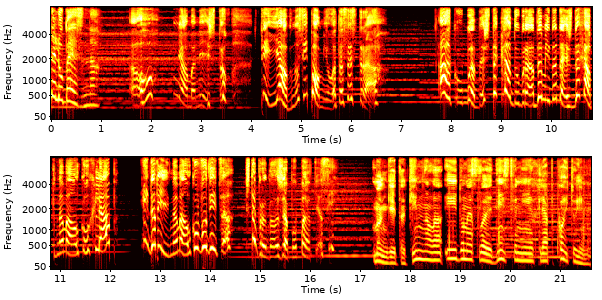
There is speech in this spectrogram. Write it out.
нелюбезна. О, няма нищо. Ти явно си по-милата сестра. Ако бъдеш така добра да ми дадеш да хапна малко хляб и да пина малко водица, ще продължа по пътя си. Мангита кимнала и донесла единствения хляб, който има.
